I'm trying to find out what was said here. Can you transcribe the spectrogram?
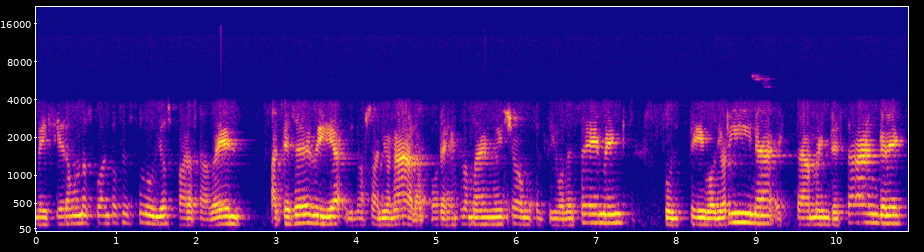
Me hicieron unos cuantos estudios para saber a qué se debía y no salió nada. Por ejemplo, me han hecho un cultivo de semen, cultivo de orina, examen de sangre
